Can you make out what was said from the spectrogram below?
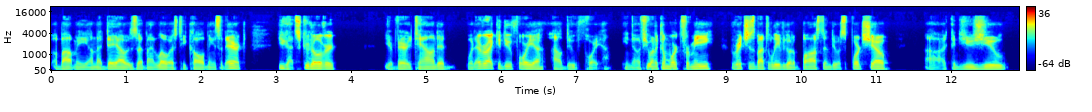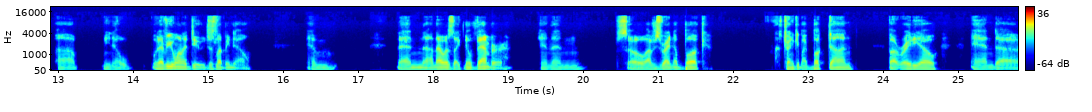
about me on that day I was at my lowest, he called me and said, Eric, you got screwed over. You're very talented. Whatever I could do for you, I'll do for you. You know, if you want to come work for me, Rich is about to leave to go to Boston, do a sports show. Uh, I could use you. Uh, you know, whatever you want to do, just let me know. And then uh, that was like November. And then, so I was writing a book. I was trying to get my book done about radio and uh,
